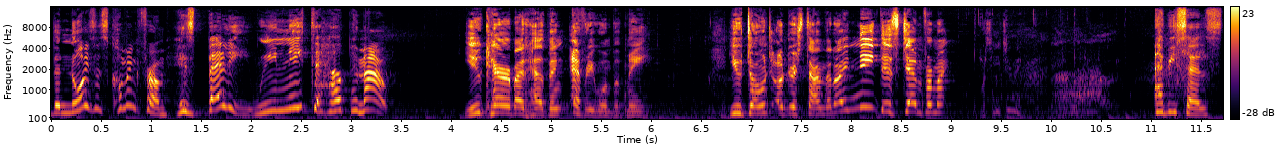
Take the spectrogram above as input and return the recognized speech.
the noise is coming from. His belly. We need to help him out. You care about helping everyone but me. You don't understand that I need this gem for my. What are you doing? Abby says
